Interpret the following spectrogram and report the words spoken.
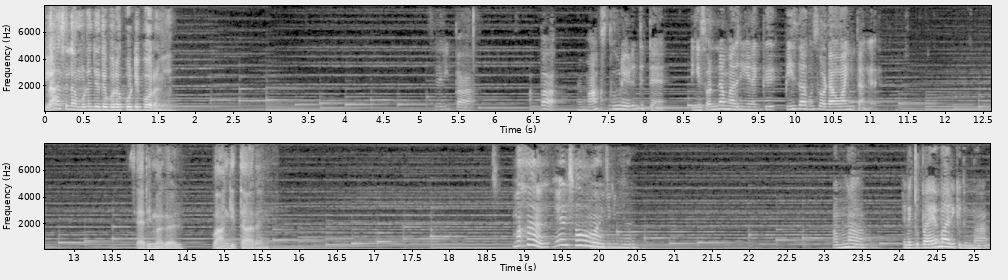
கிளாஸ் எல்லாம் முடிஞ்சது பிறகு கூட்டி போறேனே சரிப்பா. அப்பா நான் மார்க்ஸ் கூட எடுத்துட்டேன். நீங்க சொன்ன மாதிரி எனக்கு பீஸாவும் சோடாவும் வாங்கி தாங்க. சரி மகள் வாங்கி தாரேன். மகள் ஏன் சோகம் வாங்கிக்கிறீங்க? அம்மா எனக்கு பயமா இருக்குதும்மா.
